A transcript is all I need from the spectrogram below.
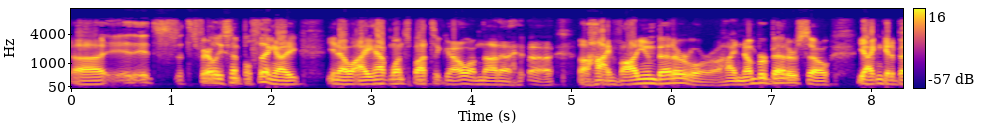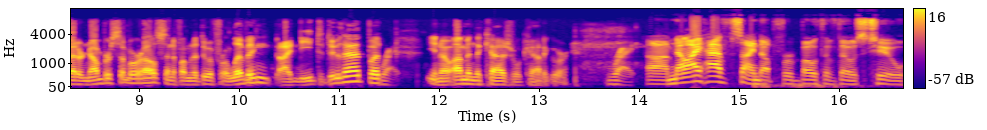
uh, it's it's a fairly simple thing. I, you know, I have one spot to go. I'm not a a, a high volume better or a high number better, so yeah, I can get a better number somewhere else. And if I'm going to do it for a living, I need to do that. But right you know, I'm in the casual category. Right. Um, now, I have signed up for both of those two,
